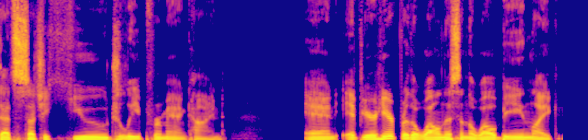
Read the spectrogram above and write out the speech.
that's such a huge leap for mankind. And if you're here for the wellness and the well being, like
